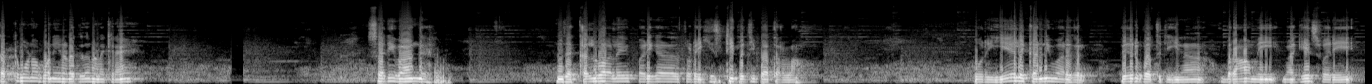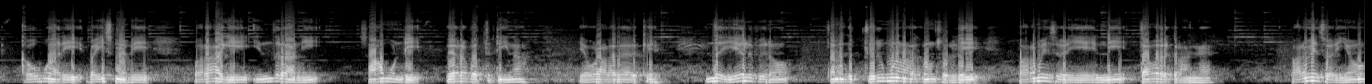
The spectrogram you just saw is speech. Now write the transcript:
கட்டுமான பணி நடக்குதுன்னு நினைக்கிறேன். சரி வாங்க. இந்த கல்வாலை பரிகாரத்தோட ஹிஸ்ட்ரி பற்றி பார்த்துடலாம். ஒரு ஏழு கன்னிமார்கள் பேர் பார்த்துட்டிங்கன்னா பிராமி மகேஸ்வரி கௌமாரி வைஷ்ணவி வராகி இந்திராணி சாமுண்டி பேரை பார்த்துட்டிங்கன்னா எவ்வளோ அழகாக இருக்குது இந்த ஏழு பேரும் தனக்கு திருமணம் நடக்கணும்னு சொல்லி பரமேஸ்வரியை எண்ணி தவ இருக்கிறாங்க பரமேஸ்வரியும்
